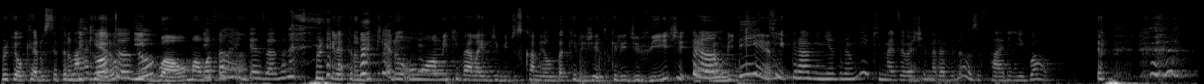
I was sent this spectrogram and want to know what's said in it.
Porque eu quero ser trambiqueiro igual Malbatar. foi, exatamente. Porque ele é trambiqueiro. Um homem que vai lá e divide os camelos daquele jeito que ele divide é trambiqueiro. Trambique. Pra mim é trambique, mas eu achei maravilhoso. Faria igual.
